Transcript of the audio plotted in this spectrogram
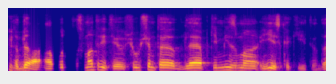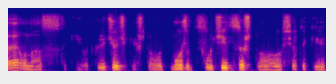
Да, а вот смотрите, в общем-то, для оптимизма есть какие-то, да, у нас такие вот крючочки, что вот может случиться, что все-таки,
